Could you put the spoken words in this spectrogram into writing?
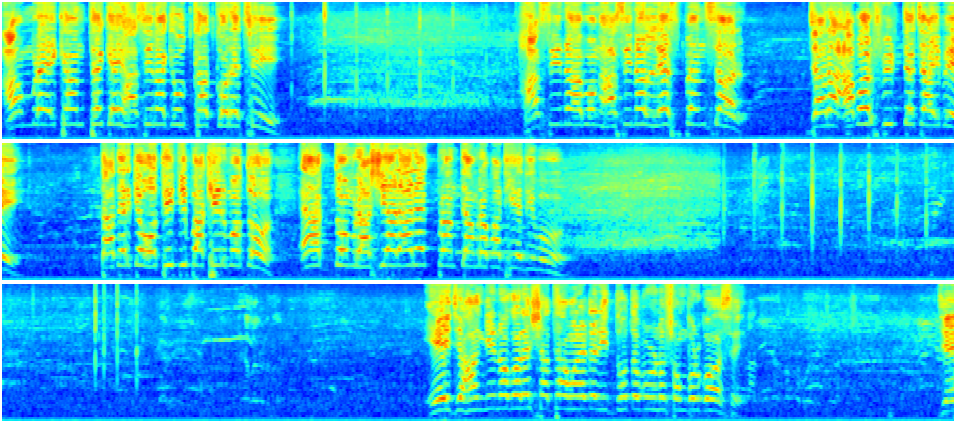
আমরা এখান থেকেই হাসিনাকে উৎখাত করেছি। হাসিনা এবং হাসিনার লেস পেন্সার যারা আবার ফিরতে চাইবে, তাদেরকে অতিথি পাখির মতো একদম রাশিয়ার আরেক প্রান্তে আমরা পাঠিয়ে দিব। এই জাহাঙ্গীরনগরের সাথে আমার একটা হৃদ্ধতাপূর্ণ সম্পর্ক আছে। যে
